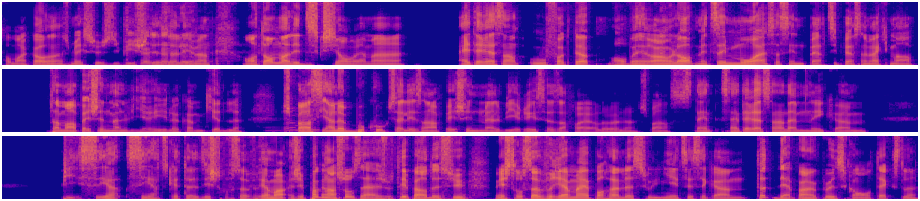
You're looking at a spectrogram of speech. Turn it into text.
tombe encore dans, je m'excuse, JP, je suis désolé, man. On tombe dans des discussions vraiment intéressantes ou fucked up. On verra un ou l'autre. Mais tu sais, moi, ça, c'est une partie personnellement qui m'a ça m'a empêché de mal virer, là, comme kid, là. Je pense qu'il y en a beaucoup que ça les a empêchés de mal virer, ces affaires-là, là, je pense. C'est intéressant d'amener comme... Puis c'est hot, c'est ce que t'as dit, je trouve ça vraiment... J'ai pas grand-chose à ajouter par-dessus, mais je trouve ça vraiment important de le souligner, tu sais, c'est comme... Tout dépend un peu du contexte, là.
